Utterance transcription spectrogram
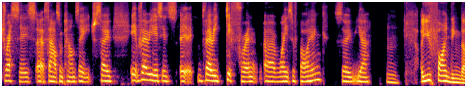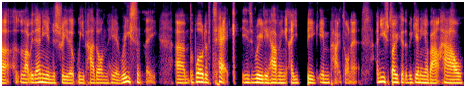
dresses at a thousand pounds each. So it varies. It's uh, very different uh, ways of buying. So yeah. Mm. Are you finding that, like with any industry that we've had on here recently, um, the world of tech is really having a big impact on it? And you spoke at the beginning about how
